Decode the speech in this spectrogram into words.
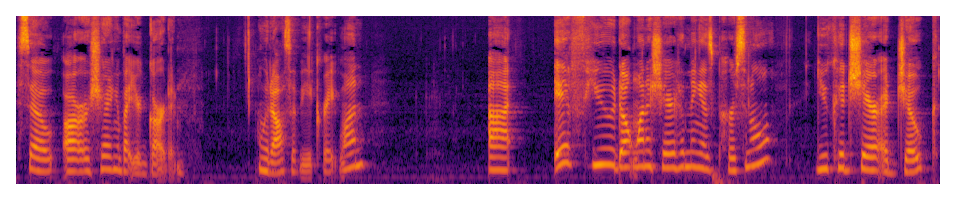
So, or sharing about your garden would also be a great one. Uh, if you don't want to share something as personal, you could share a joke,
